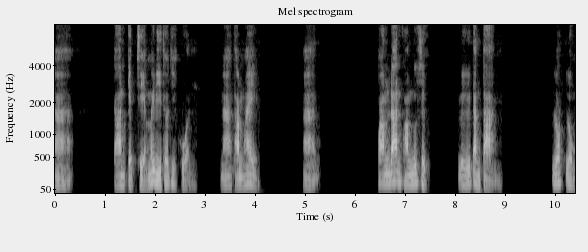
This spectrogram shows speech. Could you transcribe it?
อ่าการเก็บเสียงไม่ดีเท่าที่ควรนะทำให้อ่าความด้านความรู้สึกหรือต่างๆ ลดลง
